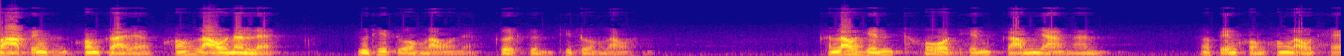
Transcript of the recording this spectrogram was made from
บาปเป็นของใครของเรานั่นแหละ อยู่ที่ตัวของเราเนี่ย เกิดขึ้นที่ตัวของเราถ้าเราเห็นโทษเห็นกรรมอย่างนั้นมันเป็นของของเราแท้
